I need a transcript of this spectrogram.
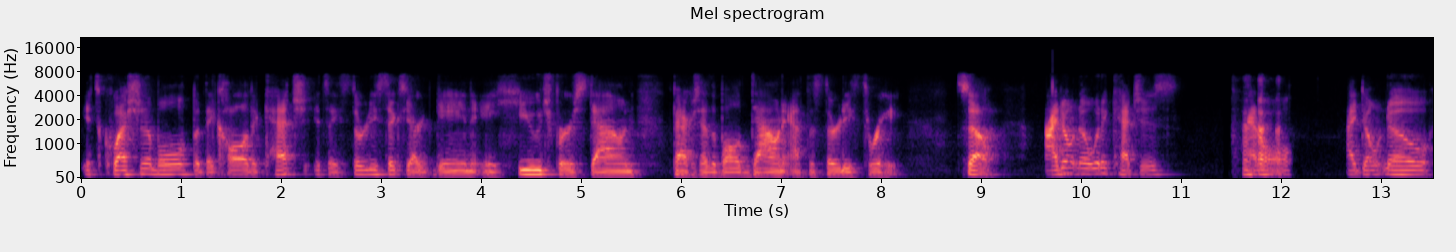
It's questionable, but they call it a catch. It's a 36 yard gain, a huge first down. Packers have the ball down at the 33. So I don't know what a catch is at all. I don't know,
